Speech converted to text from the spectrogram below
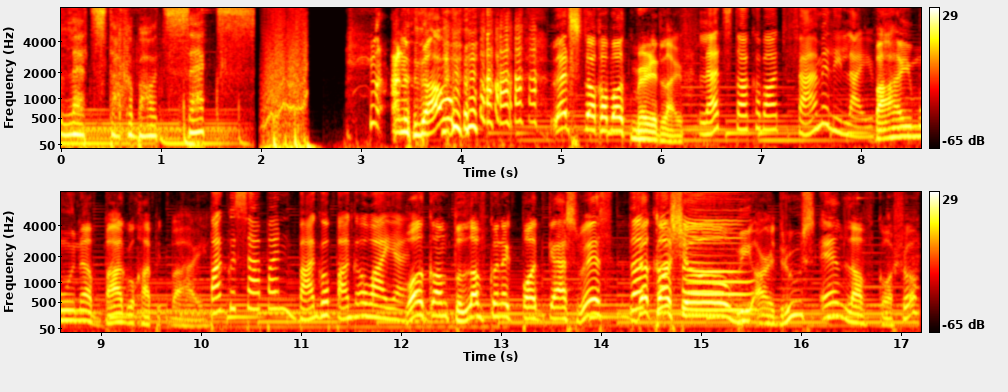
Let's talk about sex. ano daw? Let's talk about married life. Let's talk about family life. Bahay muna bago kapitbahay. Pag-usapan bago pag-awayan. Welcome to Love Connect Podcast with The, the Kosho. We are Drews and Love Kosho.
